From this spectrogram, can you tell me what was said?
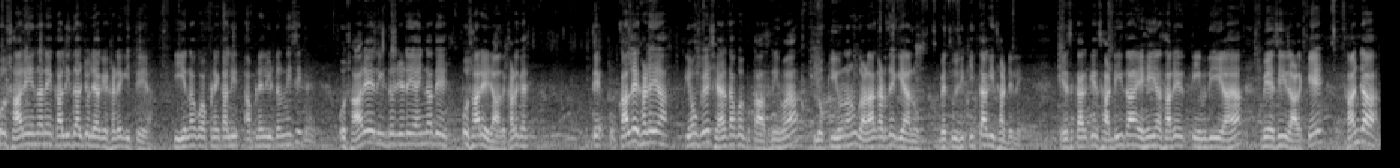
ਉਹ ਸਾਰੇ ਇਹਨਾਂ ਨੇ ਅਕਾਲੀ ਦਲ ਚੋਂ ਲਿਆ ਕੇ ਖੜੇ ਕੀਤੇ ਆ। ਕੀ ਇਹਨਾਂ ਕੋ ਆਪਣੇ ਅਕਾਲੀ ਆਪਣੇ ਲੀਡਰ ਨਹੀਂ ਸੀਗੇ? ਉਹ ਸਾਰੇ ਲੀਡਰ ਜਿਹੜੇ ਆ ਇਹਨਾਂ ਦੇ, ਉਹ ਸਾਰੇ ਆਜ਼ਾਦ ਖੜ ਗਏ। ਤੇ ਉਹ ਕਾਲੇ ਖੜੇ ਆ, ਕਿਉਂਕਿ ਸ਼ਹਿਰ ਦਾ ਕੋਈ ਵਿਕਾਸ ਨਹੀਂ ਹੋਇਆ। ਲੋਕੀ ਉਹਨਾਂ ਨੂੰ ਗਾਲਾਂ ਕੱਢਦੇ ਗਿਆ ਨੂੰ, ਵੀ ਤੁਸੀਂ ਕੀਤਾ ਕੀ ਸਾਡੇ ਲਈ? ਇਸ ਕਰਕੇ ਸਾਡੀ ਤਾਂ ਇਹੀ ਆ, ਸਾਰੇ ਟੀਮ ਦੀ ਆ, ਵੀ ਅਸੀਂ ਰਲ ਕੇ ਸਾਂਝਾ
